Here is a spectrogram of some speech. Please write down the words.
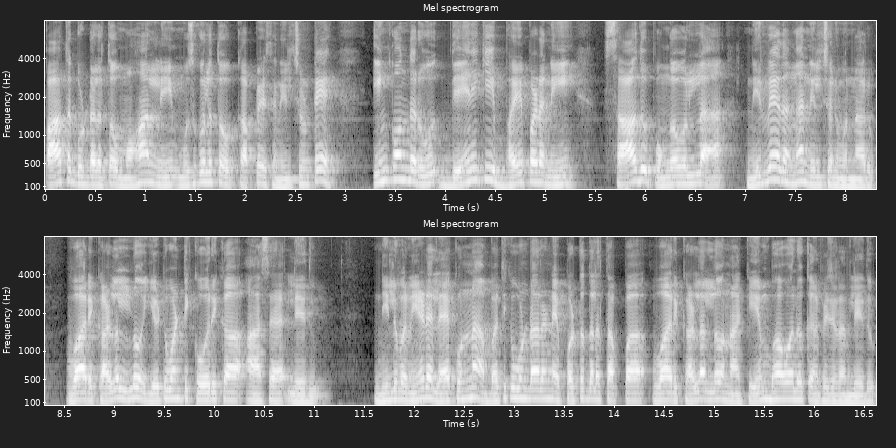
పాత గుడ్డలతో మొహాల్ని ముసుగులతో కప్పేసి నిల్చుంటే ఇంకొందరు దేనికి భయపడని సాధు పొంగవుల్లా నిర్వేదంగా నిల్చొని ఉన్నారు. వారి కళ్ళల్లో ఎటువంటి కోరిక ఆశ లేదు. నిలువ నీడ లేకున్నా బతికి ఉండాలనే పట్టుదల తప్ప వారి కళ్ళల్లో నాకేం భావాలు కనిపించడం లేదు.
